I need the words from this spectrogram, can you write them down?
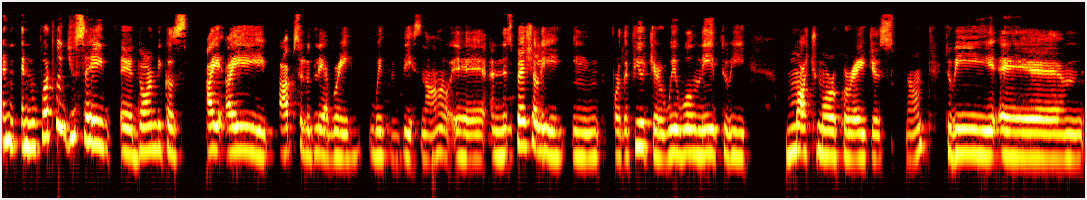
And and what would you say, uh, Dorn? Because I, I absolutely agree with this now, uh, and especially in for the future, we will need to be much more courageous, no? to be um,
